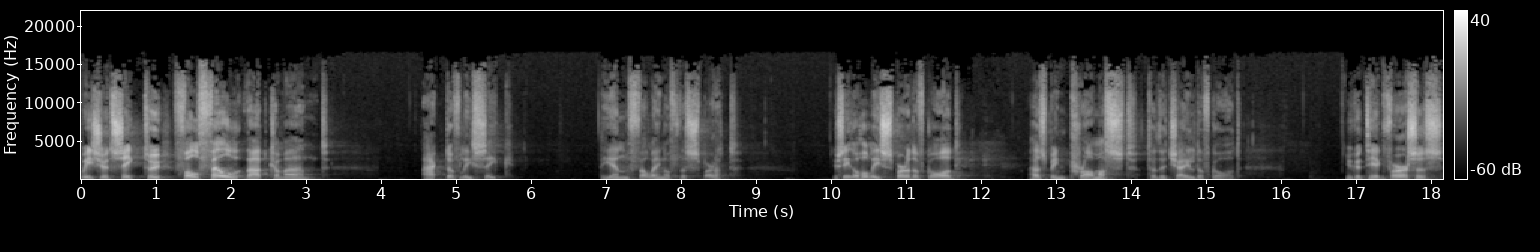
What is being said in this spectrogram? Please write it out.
we should seek to fulfill that command. Actively seek the infilling of the Spirit. You see, the Holy Spirit of God has been promised to the child of God. You could take verses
